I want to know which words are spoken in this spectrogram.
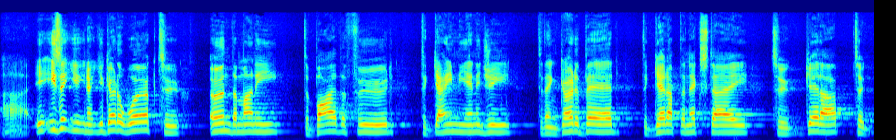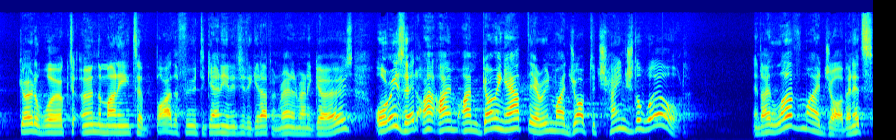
Uh, is it you, you know, you go to work to earn the money, to buy the food, to gain the energy, to then go to bed, to get up the next day, to get up, to go to work to earn the money, to buy the food, to gain the energy, to get up and round and round it goes? Or is it, I, I'm, I'm going out there in my job to change the world? And I love my job, and it's,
